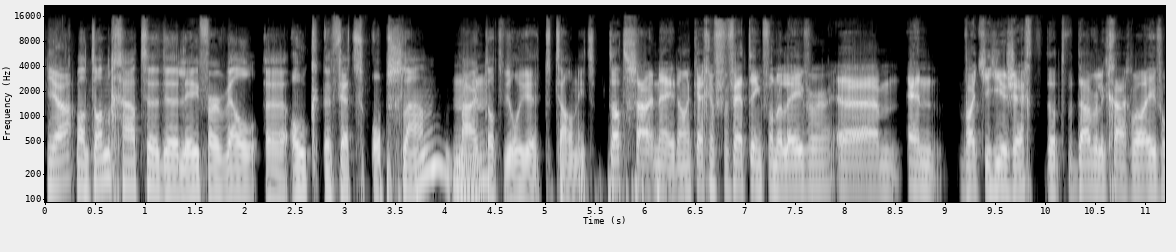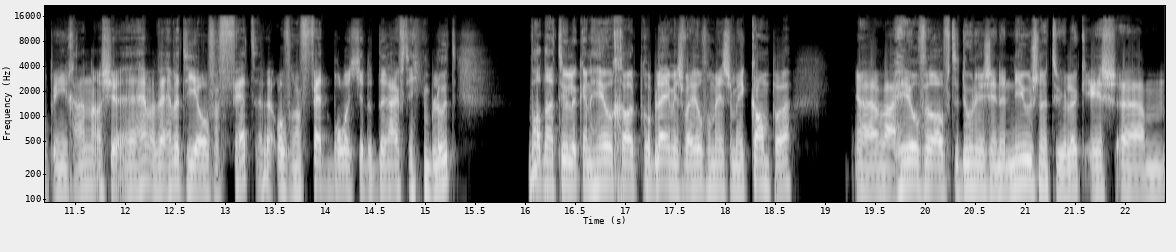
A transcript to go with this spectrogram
ja. Want dan gaat eh, de lever wel eh, ook vet opslaan. Maar Mhm. dat wil je totaal niet. Dat zou, nee, dan krijg je een vervetting van de lever. Ehm, en wat je hier zegt, dat, daar wil ik graag wel even op ingaan. Als je, hè, we hebben het hier over vet, eh, over een vetbolletje dat drijft in je bloed. Wat natuurlijk een heel groot probleem is, waar heel veel mensen mee kampen. waar heel veel over te doen is in het nieuws natuurlijk, is, ehm,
